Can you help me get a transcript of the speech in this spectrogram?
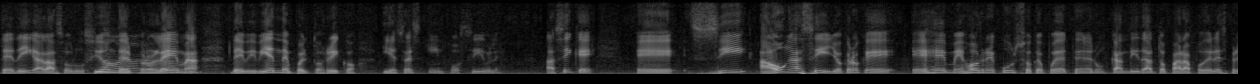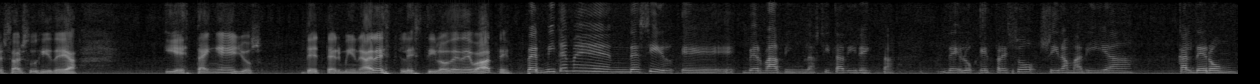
te diga la solución No, del no, no, problema de vivienda en Puerto Rico y eso es imposible. Así que eh, sí, aún así, yo creo que es el mejor recurso que puede tener un candidato para poder expresar sus ideas y está en ellos determinar el, el estilo de debate. Permíteme decir, eh, verbatim, la cita directa de lo que expresó Cira María Calderón,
